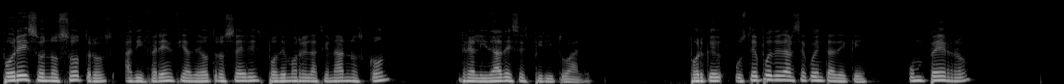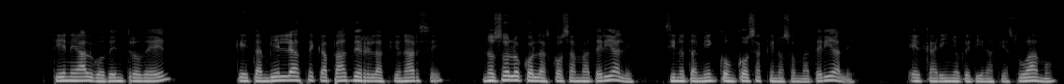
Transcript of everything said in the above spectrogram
Por eso nosotros, a diferencia de otros seres, podemos relacionarnos con realidades espirituales. Porque usted puede darse cuenta de que un perro tiene algo dentro de él que también le hace capaz de relacionarse no solo con las cosas materiales, sino también con cosas que no son materiales. El cariño que tiene hacia su amo.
